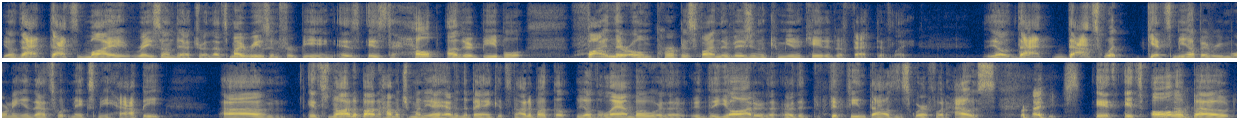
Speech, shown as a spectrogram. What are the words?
You know that that's my raison d'être. That's my reason for being is is to help other people find their own purpose, find their vision, and communicate it effectively. You know that that's what gets me up every morning, and that's what makes me happy. Um, it's not about how much money I have in the bank. It's not about the you know the Lambo or the the yacht or the or the fifteen thousand square foot house. Right. It's it's all yeah. about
